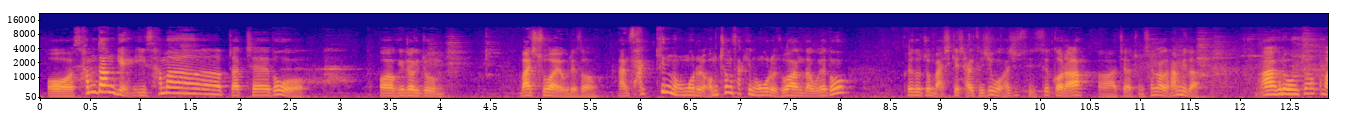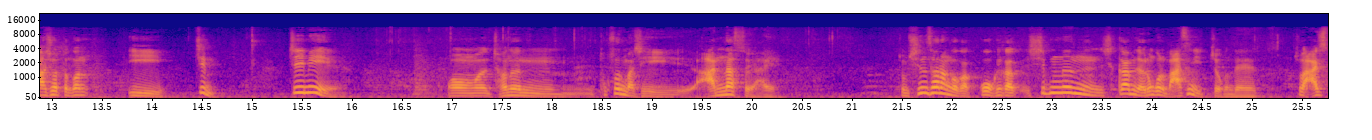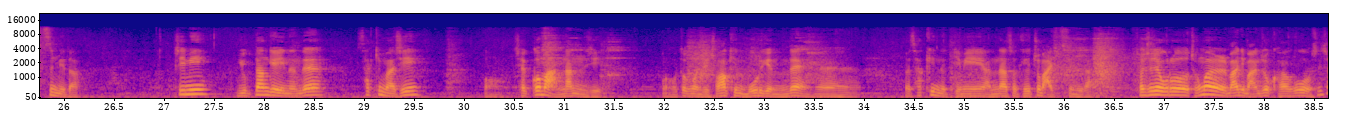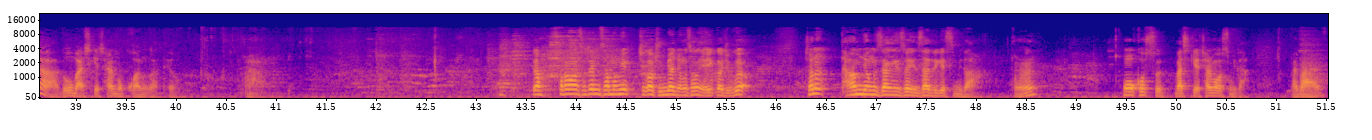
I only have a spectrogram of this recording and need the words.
어, 3단계 이 삼합 자체도 어, 굉장히 좀 맛이 좋아요. 그래서 난 삭힌 홍어를 엄청 삭힌 홍어를 좋아한다고 해도 그래도 좀 맛있게 잘 드시고 가실 수 있을 거라 아, 제가 좀 생각을 합니다. 아 그리고 조금 아쉬웠던 건 이 찜. 찜이 어 저는 톡 쏘는 맛이 안 났어요. 아예. 좀 신선한 것 같고 그러니까 씹는 식감이나 이런 거는 맛은 있죠. 근데 좀 아쉽습니다. 찜이 6단계에 있는데 삭힌 맛이 어, 제 거만 안 났는지 어, 떤 건지 정확히는 모르겠는데 예, 삭힌 느낌이 안 나서 그게 좀 아쉽습니다. 전체적으로 정말 많이 만족하고 진짜 너무 맛있게 잘 먹고 가는 것 같아요. 자, 사랑하는 사장님 사모님 제가 준비한 영상은 여기까지고요. 저는 다음 영상에서 인사드리겠습니다. 응? 홍어 코스 맛있게 잘 먹었습니다. 바이바이.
